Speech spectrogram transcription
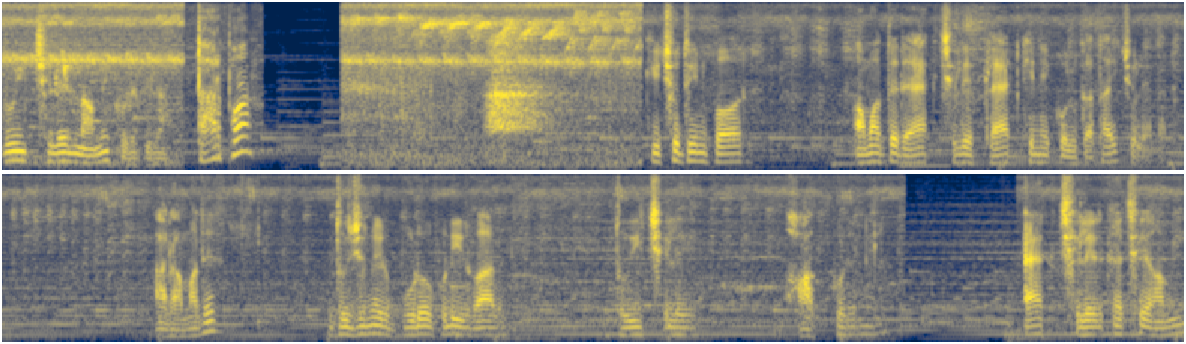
দুই ছেলের নামে করে দিলাম। তারপর? কিছুদিন পর আমাদের এক ছেলে ফ্ল্যাট কিনে কলকাতায় চলে গেল। আর আমাদের দুজনের বুড়ো বুড়ির ভার দুই ছেলে ভাগ করে নিল। এক ছেলের কাছে আমি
